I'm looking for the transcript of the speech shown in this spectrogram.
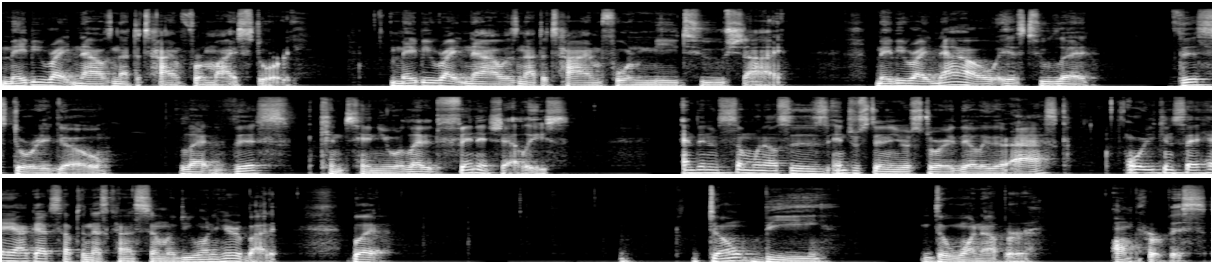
maybe right now is not the time for my story. Maybe right now is not the time for me to shine. Maybe right now is to let this story go, let this continue, or let it finish at least. And then if someone else is interested in your story, they'll either ask or you can say, hey, I got something that's kind of similar. Do you want to hear about it? But don't be the one upper on purpose.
